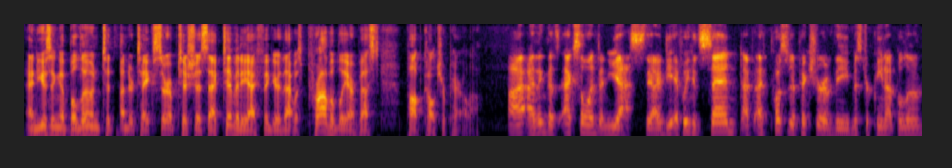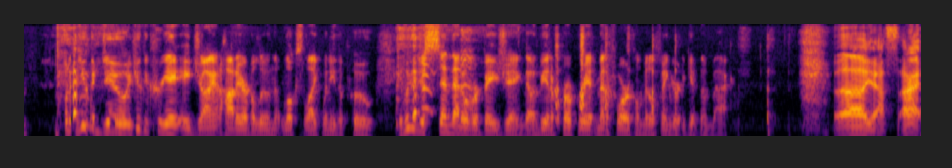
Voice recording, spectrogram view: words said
and using a balloon to undertake surreptitious activity, I figure that was probably our best pop culture parallel. I, I think that's excellent. And yes, the idea if we could send, I, I posted a picture of the Mr. Peanut balloon. But if you could do, if you could create a giant hot air balloon that looks like Winnie the Pooh, if we could just send that over Beijing, that would be an appropriate metaphorical middle finger to give them back. Uh, yes. All right.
